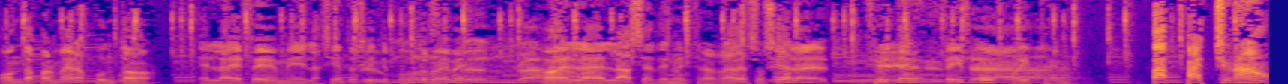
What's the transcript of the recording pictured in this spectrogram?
ondapalmeras.org, en la FM la 107.9 o en los enlaces de nuestras redes sociales, Twitter, Facebook o Instagram. ¡Papachunao!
